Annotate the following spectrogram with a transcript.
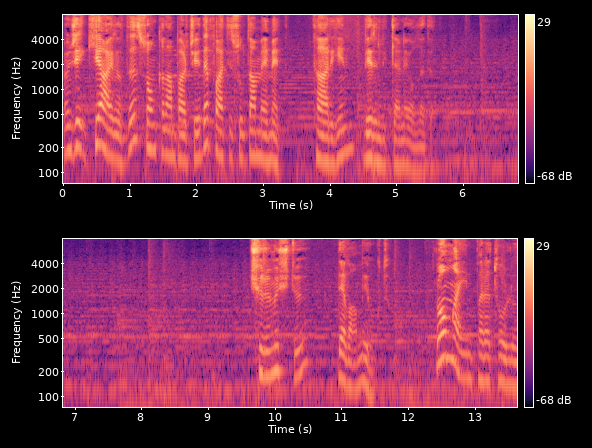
Önce ikiye ayrıldı, son kalan parçayı da Fatih Sultan Mehmet tarihin derinliklerine yolladı. Çürümüştü, devamı yoktu. Roma İmparatorluğu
